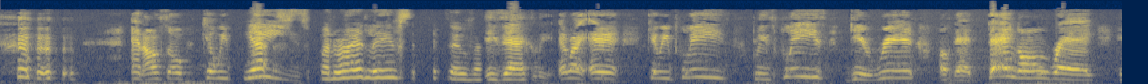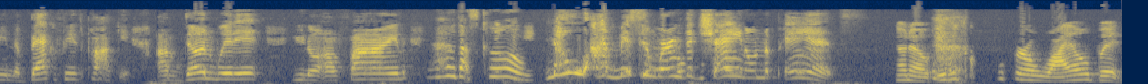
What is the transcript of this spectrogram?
and also, can we please? Yes. When Ryan leaves, it's over. Exactly. And like, and can we please, please, please get rid of that dang on rag in the back of his pocket. I'm done with it. You know, I'm fine. Oh, that's cool. No, I miss him wearing the chain on the pants. No, no, it was cool for a while, but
